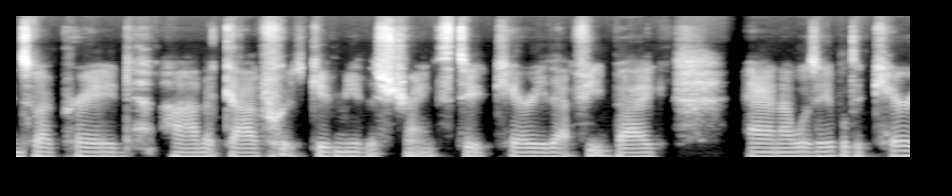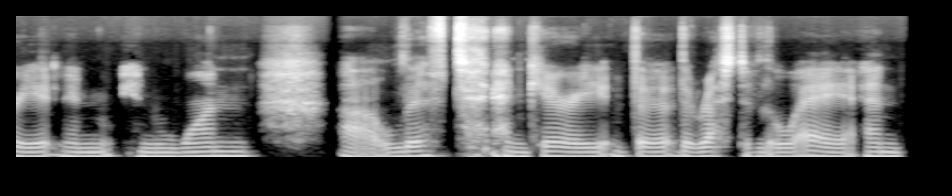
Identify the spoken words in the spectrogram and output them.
And so I prayed uh, that God would give me the strength to carry that feed bag. And I was able to carry it in, in one uh, lift and carry the, the rest of the way. And,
